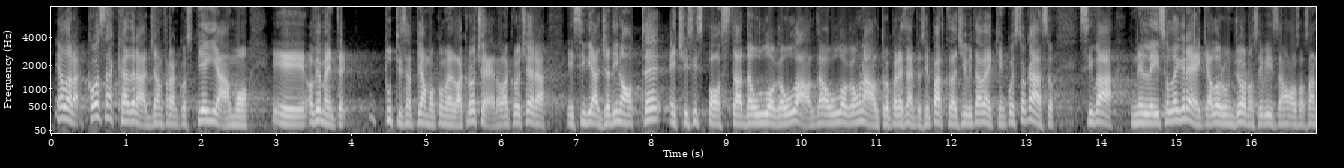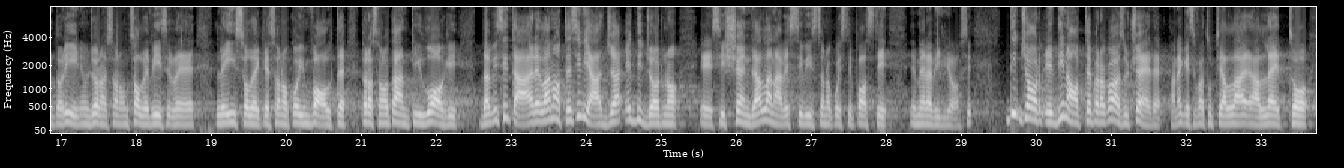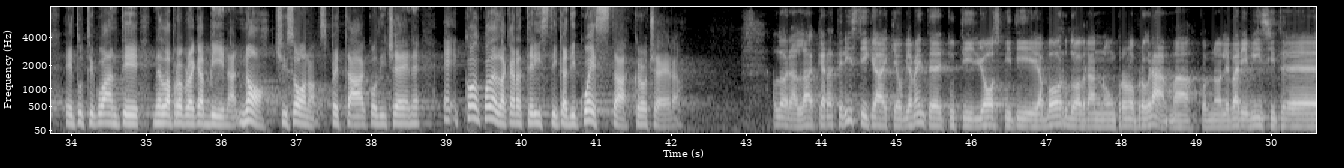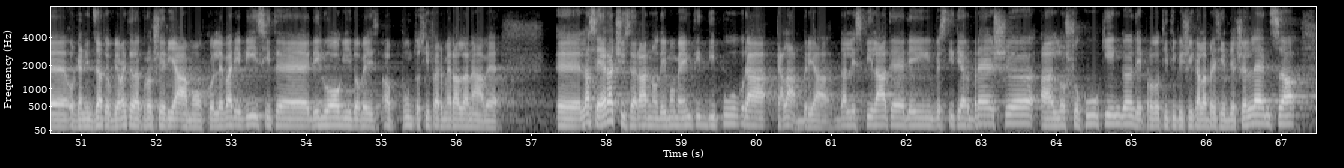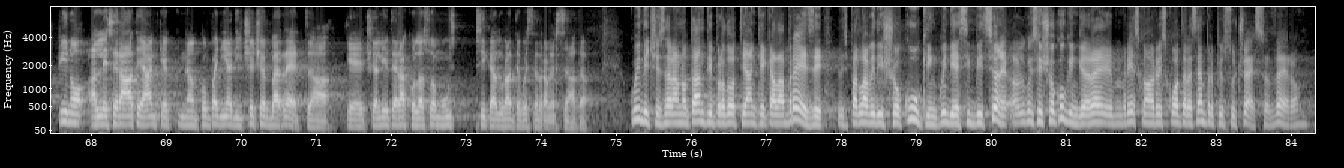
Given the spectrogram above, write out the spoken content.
E allora cosa accadrà Gianfranco? Spieghiamo, eh, ovviamente tutti sappiamo com'è la crociera, la crociera si viaggia di notte e ci si sposta da un, luogo a un, altro, per esempio si parte da Civitavecchia in questo caso, si va nelle isole greche, allora un giorno si visita, non lo so, Santorini, un giorno sono, non so le, le, le isole che sono coinvolte, però sono tanti i luoghi da visitare, la notte si viaggia e di giorno eh, si scende alla nave e si visitano questi posti eh, meravigliosi. Di, eh, di, notte però cosa succede? Non è che si fa tutti a, letto e tutti quanti nella propria cabina, no, ci sono spettacoli, cene. E qual è la caratteristica di questa crociera? Allora, la caratteristica è che ovviamente tutti gli ospiti a bordo avranno un cronoprogramma con le varie visite organizzate ovviamente da Croceriamo, con le varie visite dei luoghi dove appunto si fermerà la nave. Eh, la sera ci saranno dei momenti di pura Calabria, dalle sfilate dei vestiti airbrush allo show cooking dei prodotti tipici calabresi di eccellenza, fino alle serate anche in compagnia di Cece Barretta che ci allieterà con la sua musica durante questa traversata. Quindi ci saranno tanti prodotti anche calabresi, parlavi di show cooking, quindi esibizione, questi show cooking riescono a riscuotere sempre più successo, è vero?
